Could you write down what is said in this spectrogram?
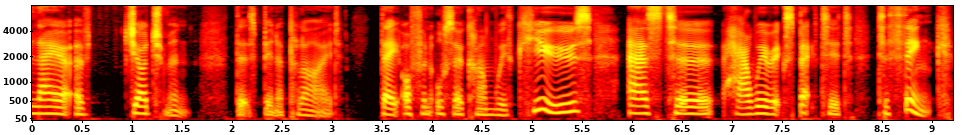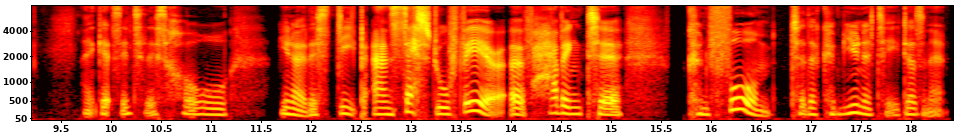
layer of judgment that's been applied. They often also come with cues as to how we're expected to think. And it gets into this whole, you know, this deep ancestral fear of having to conform to the community, doesn't it?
